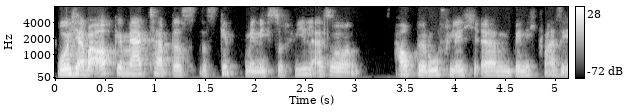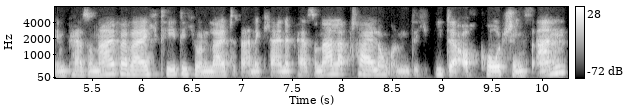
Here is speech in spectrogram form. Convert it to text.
wo ich aber auch gemerkt habe, dass das gibt mir nicht so viel. Also hauptberuflich ähm, bin ich quasi im Personalbereich tätig und leite da eine kleine Personalabteilung und ich biete auch Coachings an.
